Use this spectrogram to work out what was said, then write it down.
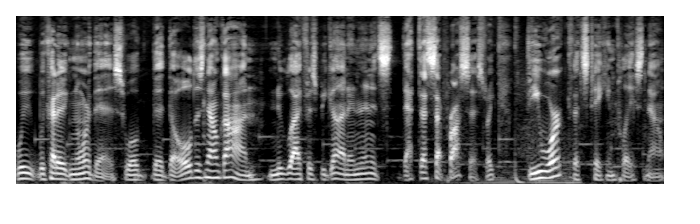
we we kind of ignore this. Well, the the old is now gone, new life has begun, and then it's that that's that process, like the work that's taking place now.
